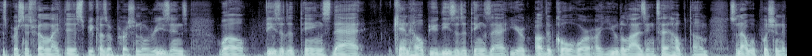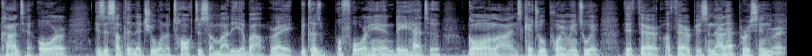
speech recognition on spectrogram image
this person's feeling like this because of personal reasons. Well, these are the things that can help you. These are the things that your other cohort are utilizing to help them. So now we're pushing the content. Or is this something that you want to talk to somebody about, right? Because beforehand, they had to go online, schedule appointments with their ther- a therapist, and now that person Right.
